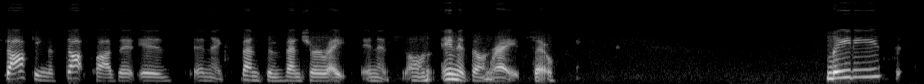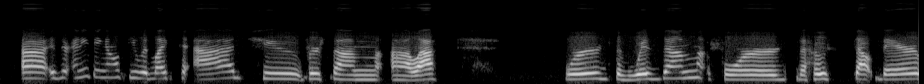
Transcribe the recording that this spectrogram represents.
stocking the stock closet is an expensive venture right in its own in its own right. So, ladies, uh, is there anything else you would like to add to for some uh, last words of wisdom for the hosts out there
